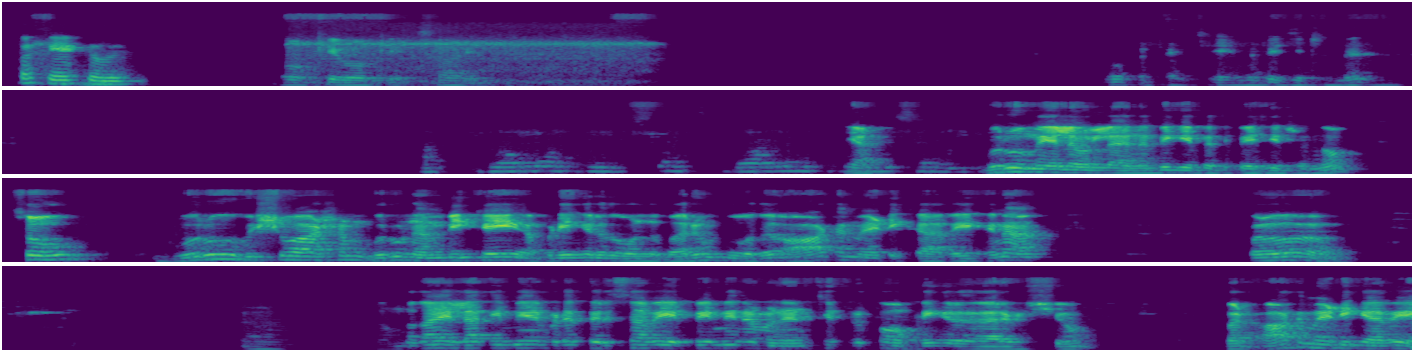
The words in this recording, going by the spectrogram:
இப்ப கேக்குது. ஓகே ஓகே சாரி பேசிட்டு இருந்தேன். குரு மேல உள்ள நம்பிக்கை பத்தி பேசிட்டு இருந்தோம். சோ குரு விசுவாசம் குரு நம்பிக்கை அப்படிங்கிறது ஒண்ணு வரும்போது ஆட்டோமேட்டிக்காவே ஏன்னா இப்போ நம்ம தான் எல்லாத்தையுமே விட பெருசாவே எப்பயுமே நம்ம நினைச்சிட்டு இருக்கோம் அப்படிங்கிறது வேற விஷயம். பட் ஆட்டோமேட்டிக்காவே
